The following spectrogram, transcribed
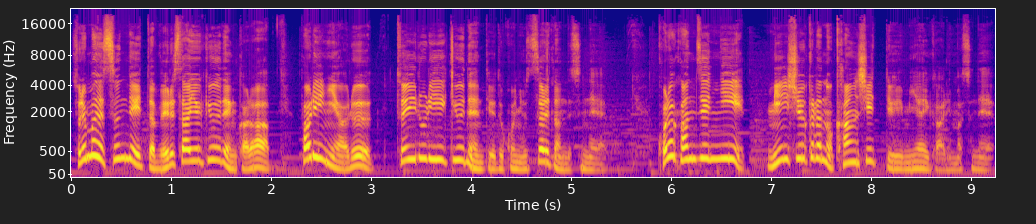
それまで住んでいたベルサイユ宮殿からパリにあるトゥイルリー宮殿っていうところに移されたんですね。これは完全に民衆からの監視っていう意味合いがありますね。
